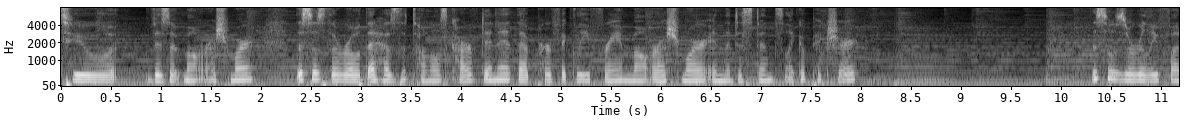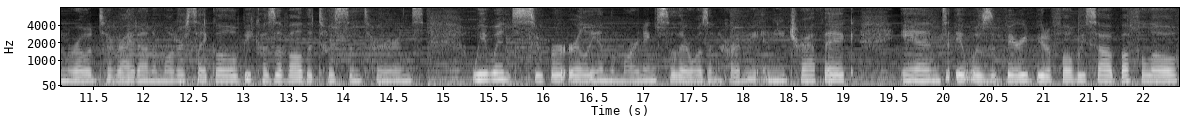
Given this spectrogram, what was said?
to visit Mount Rushmore. This is the road that has the tunnels carved in it that perfectly frame Mount Rushmore in the distance like a picture. This was a really fun road to ride on a motorcycle because of all the twists and turns. We went super early in the morning, so there wasn't hardly any traffic, and it was very beautiful. We saw a buffalo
